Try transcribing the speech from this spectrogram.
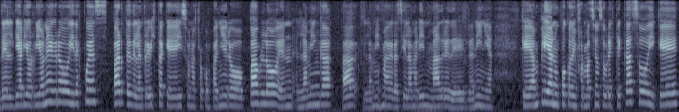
del diario Río Negro y después parte de la entrevista que hizo nuestro compañero Pablo en La Minga a la misma Graciela Marín, madre de la niña, que amplían un poco de información sobre este caso y que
